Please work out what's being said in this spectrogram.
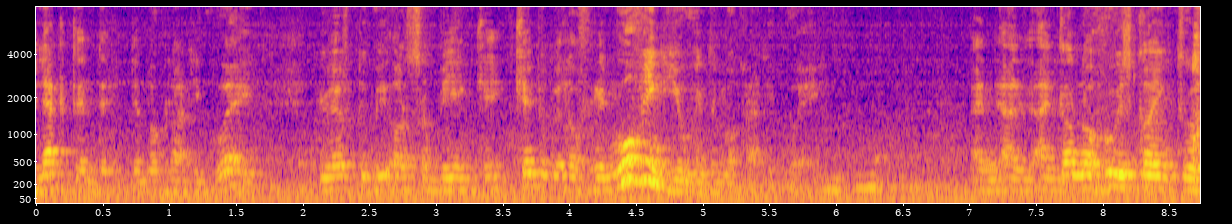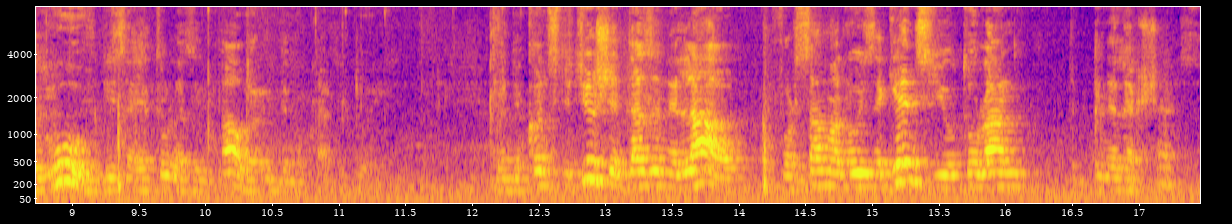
elected the democratic way. You have to be also being ca- capable of removing you in democratic way. And I, don't know who is going to remove these ayatollahs in power in democratic way. When the constitution doesn't allow for someone who is against you to run in elections.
